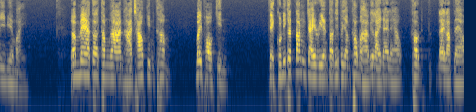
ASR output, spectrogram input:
มีเมียใหม่ แล้วแม่ก็ทำงานหาเช้ากินค่ำไม่พอกิน เด็กคนนี้ก็ตั้งใจเรียนตอนนี้พยายามเข้ามหาวิทยาลัยได้แล้ว เข้าได้รับแล้ว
